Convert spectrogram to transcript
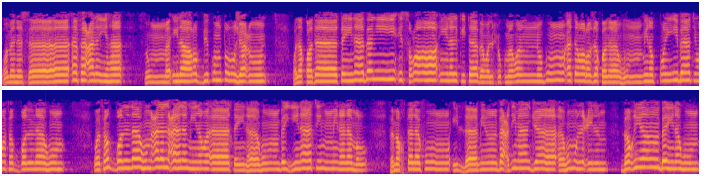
ومن ساء فعليها ثم إلى ربكم ترجعون ولقد آتينا بني إسرائيل الكتاب والحكم والنبوءة ورزقناهم من الطيبات وفضلناهم وفضلناهم على العالمين وآتيناهم بينات من الأمر فما اختلفوا إلا من بعد ما جاءهم العلم بغيا بينهم.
